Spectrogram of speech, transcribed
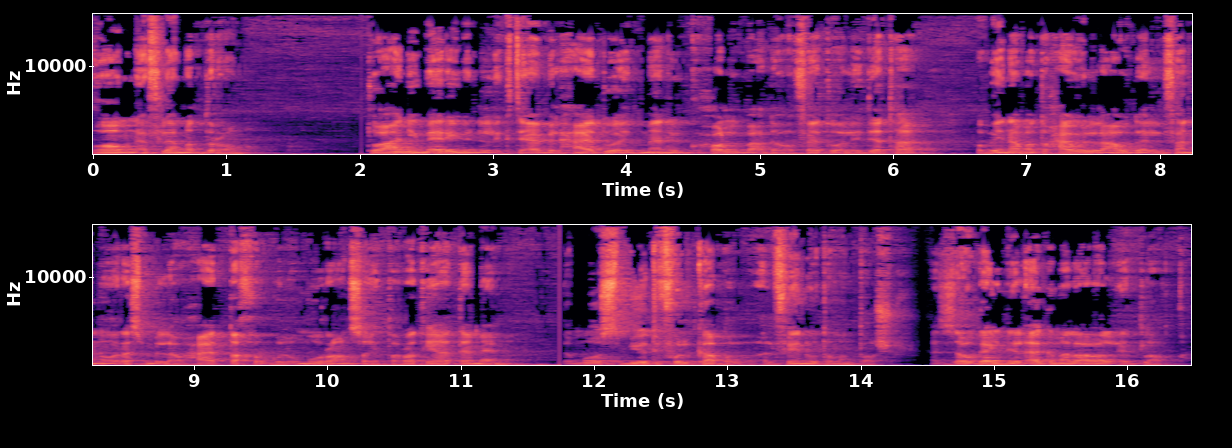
وهو من أفلام الدراما. تعاني ماري من الاكتئاب الحاد وإدمان الكحول بعد وفاة والدتها وبينما تحاول العودة للفن ورسم اللوحات تخرج الأمور عن سيطرتها تماما. The Most Beautiful Couple 2018 الزوجين الأجمل على الإطلاق.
